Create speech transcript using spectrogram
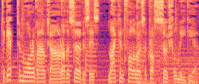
To get to more about our other services, like and follow us across social media.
